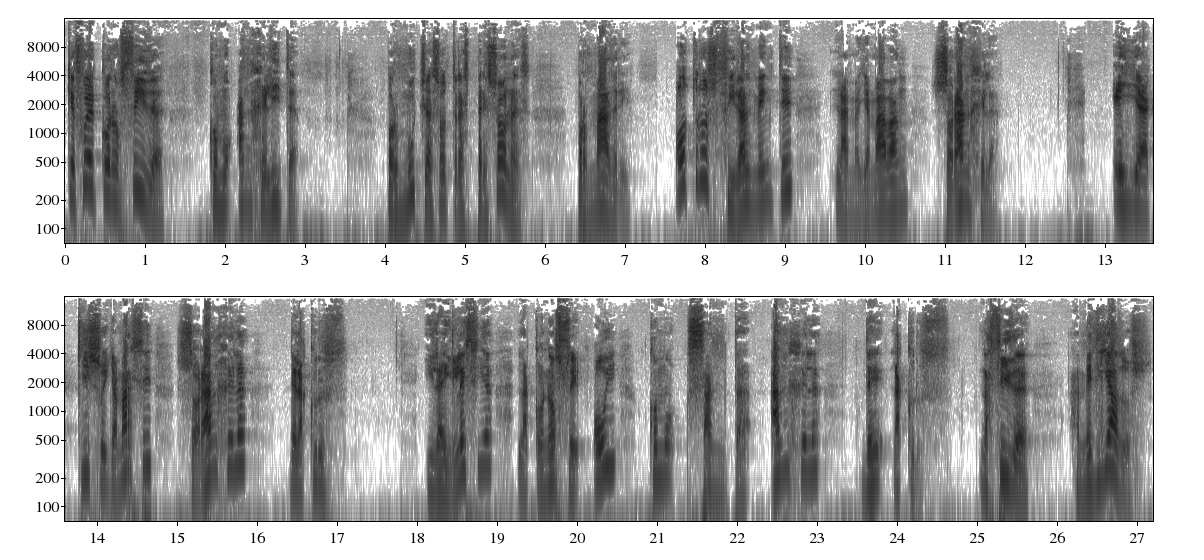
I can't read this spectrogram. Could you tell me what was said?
que fue conocida como Angelita por muchas otras personas, por madre. Otros finalmente la llamaban Sor Ángela. Ella quiso llamarse Sor Ángela de la Cruz y la Iglesia la conoce hoy como Santa Ángela de la Cruz nacida a mediados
